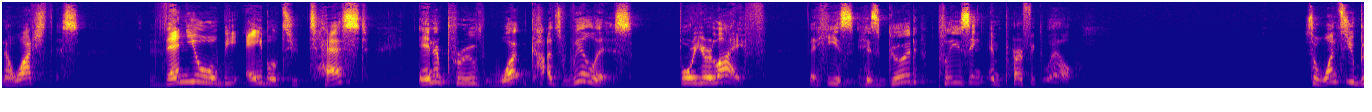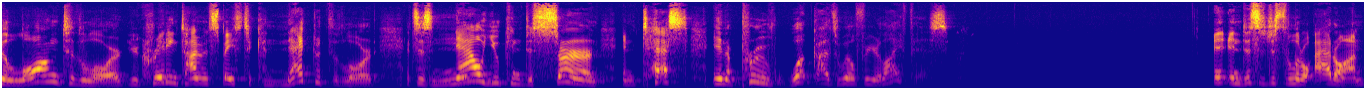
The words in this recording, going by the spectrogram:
Now, watch this. Then you will be able to test and approve what God's will is for your life, that He's His good, pleasing, and perfect will. So once you belong to the Lord, you're creating time and space to connect with the Lord. It says now you can discern and test and approve what God's will for your life is. And, and this is just a little add on,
